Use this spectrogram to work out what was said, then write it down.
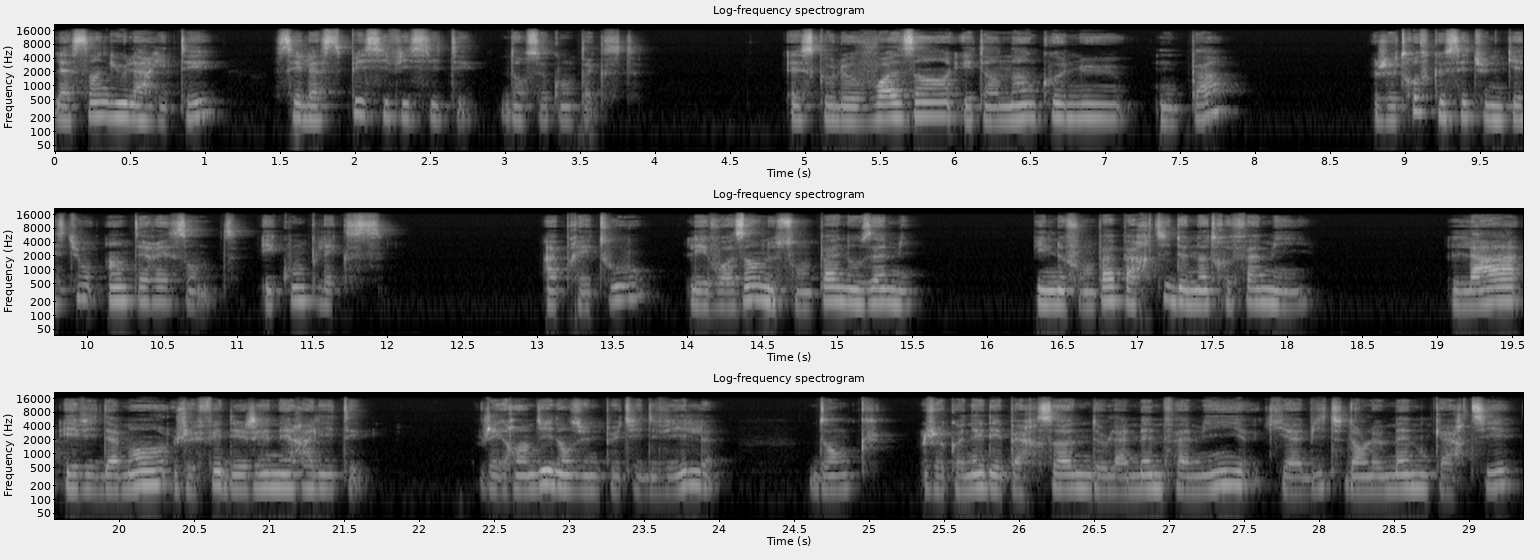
la singularité, c'est la spécificité dans ce contexte. Est-ce que le voisin est un inconnu ou pas? Je trouve que c'est une question intéressante et complexe. Après tout, les voisins ne sont pas nos amis. Ils ne font pas partie de notre famille. Là, évidemment, je fais des généralités. J'ai grandi dans une petite ville, donc je connais des personnes de la même famille qui habitent dans le même quartier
